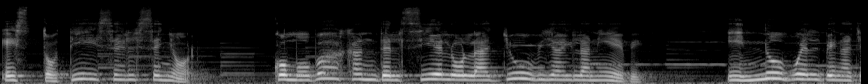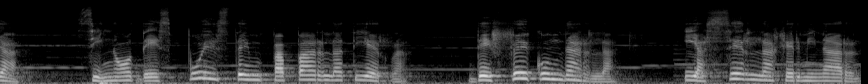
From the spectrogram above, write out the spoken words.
Esto dice el Señor, como bajan del cielo la lluvia y la nieve, y no vuelven allá sino después de empapar la tierra, de fecundarla y hacerla germinar,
